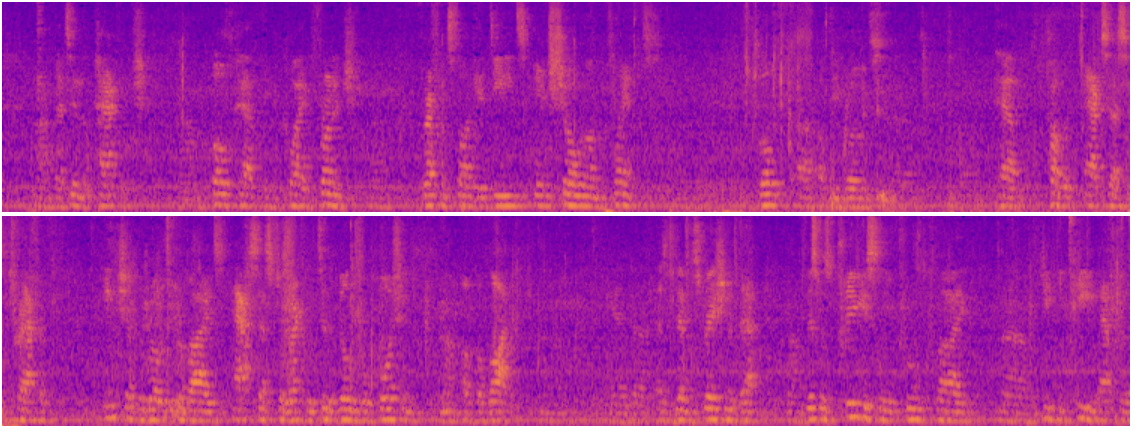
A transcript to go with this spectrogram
uh, that's in the package. Um, Both have the required frontage uh, referenced on their deeds and shown on the plans. Both uh, of the roads have public access and traffic. Each of the roads provides access directly to the buildable portion uh, of the lot. And uh, as a demonstration of that, uh, this was previously approved by uh, DEP after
